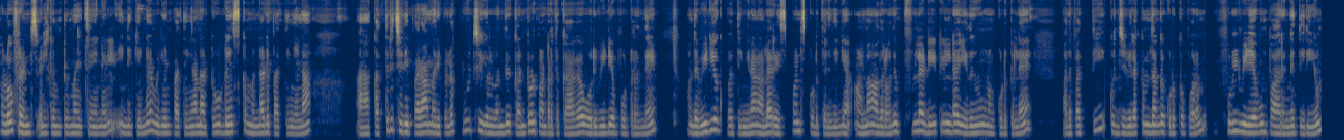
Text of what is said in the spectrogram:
Hello friends welcome to my channel இன்றைக்கி என்ன வீடியோன்னு பார்த்தீங்கன்னா நான் டூ டேஸ்க்கு முன்னாடி பார்த்தீங்கன்னா கத்திரி செடி பராமரிப்பில் பூச்சிகள் வந்து கண்ட்ரோல் பண்ணுறதுக்காக ஒரு வீடியோ போட்டிருந்தேன். அந்த வீடியோக்கு பார்த்தீங்கன்னா நல்லா ரெஸ்பான்ஸ் கொடுத்துருந்தீங்க. ஆனால் அதில் வந்து ஃபுல்லாக டீட்டெயில்டாக எதுவும் நான் கொடுக்கல. அதை பற்றி கொஞ்சம் விளக்கம் தாங்க கொடுக்க போகிறோம் ஃபுல் வீடியோவும் பாருங்கள் தெரியும்.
